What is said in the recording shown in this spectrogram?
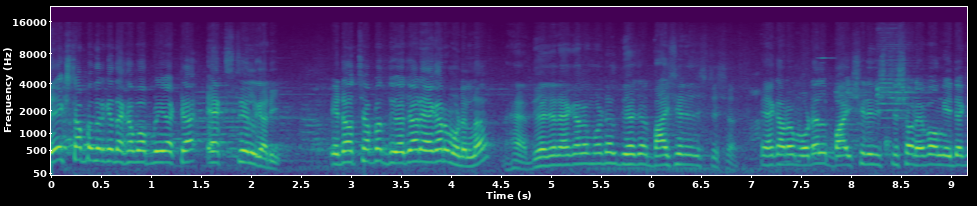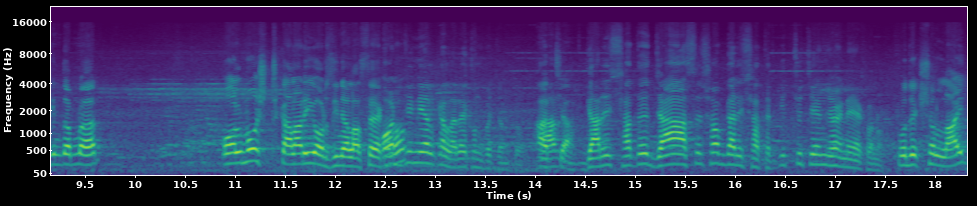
নেক্সট আপনাদেরকে দেখাবো আপনি একটা এক্সটেল গাড়ি। এটা হচ্ছে আপনার দুই হাজার এগারো মডেল না? হ্যাঁ দুই হাজার এগারো মডেল দুই হাজার বাইশের রেজিস্ট্রেশন এগারো মডেল বাইশে রেজিস্ট্রেশন এবং এটা কিন্তু আপনার অলমোস্ট কালারই অরিজিনাল আছে এখন। অরিজিনাল কালার এখন পর্যন্ত। আচ্ছা। গাড়ির সাথে যা আছে সব গাড়ির সাথে কিচ্ছু চেঞ্জ হয়নি এখনও। প্রজেকশন লাইট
